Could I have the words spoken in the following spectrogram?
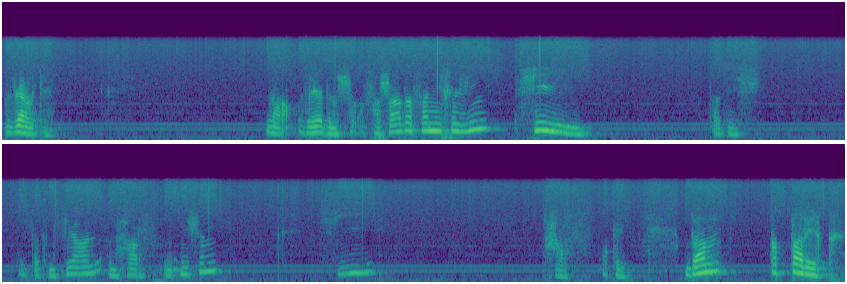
Welke? Nou, we hebben façade van die gezien. Fi, dat is تتنفعل الحرف الاسم في حرف. أوكي. ضم الطريق.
